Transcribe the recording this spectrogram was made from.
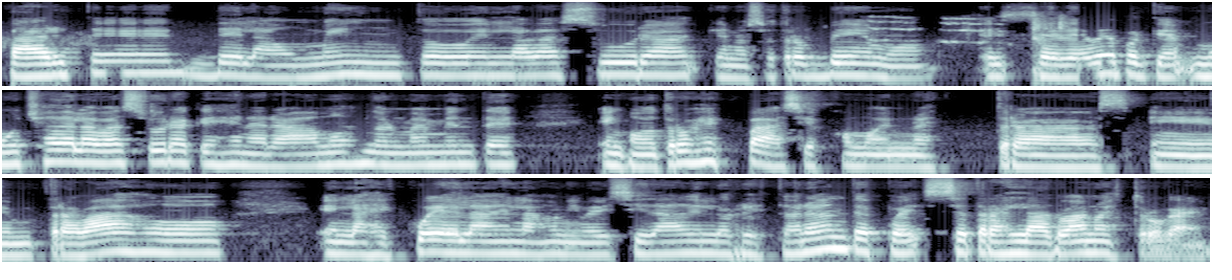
parte del aumento en la basura que nosotros vemos eh, se debe porque mucha de la basura que generábamos normalmente en otros espacios, como en nuestros eh, trabajos, en las escuelas, en las universidades, en los restaurantes, pues se trasladó a nuestro hogar.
